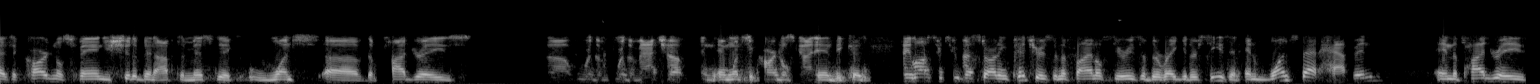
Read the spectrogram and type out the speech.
as a Cardinals fan, you should have been optimistic once uh, the Padres uh, were the were the matchup, and, and once the Cardinals got in because they lost their two best starting pitchers in the final series of the regular season, and once that happened. And the Padres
